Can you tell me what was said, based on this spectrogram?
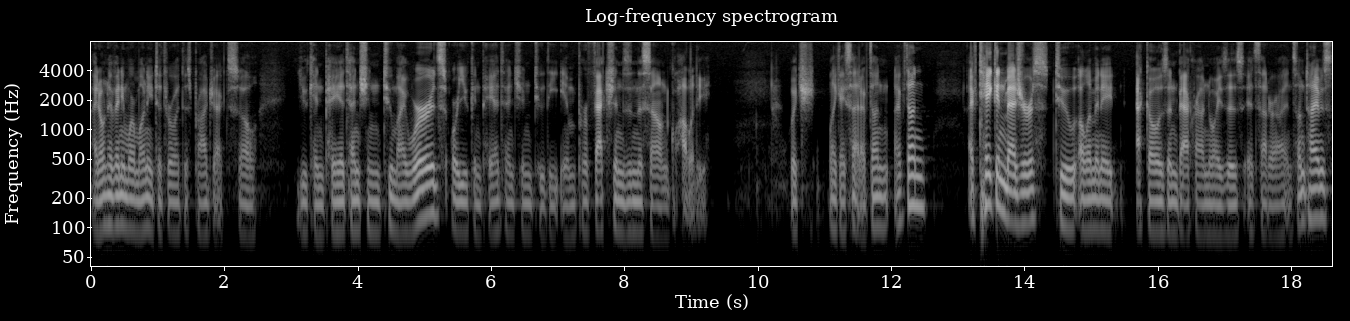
I don't have any more money to throw at this project. So you can pay attention to my words, or you can pay attention to the imperfections in the sound quality. Which, like I said, I've done, I've done, I've taken measures to eliminate echoes and background noises, etc. And sometimes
